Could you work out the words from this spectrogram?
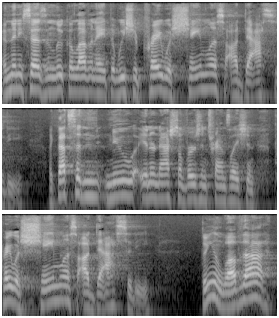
And then he says in Luke 11, 8, that we should pray with shameless audacity. Like that's the n- new International Version translation. Pray with shameless audacity. Don't you love that?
